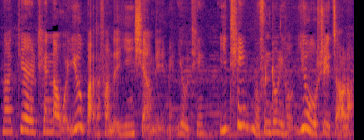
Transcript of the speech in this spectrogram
那第二天呢，我又把它放在音响里面又听，一听五分钟以后又睡着了。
